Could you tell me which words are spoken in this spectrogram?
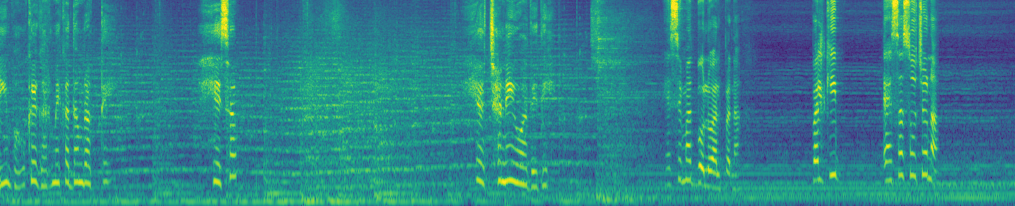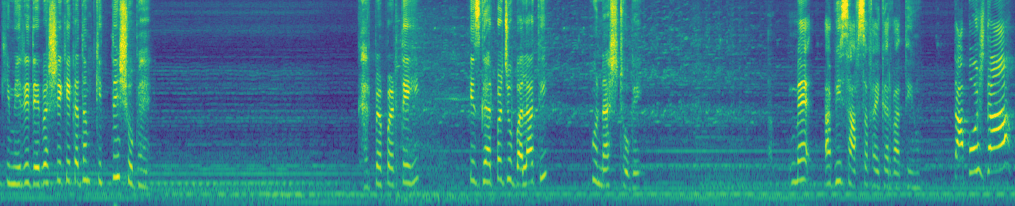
नहीं बहू के घर में कदम रखते? ये सब? ये अच्छा नहीं हुआ, दीदी। ऐसे मत बोलो, अल्पना। बल्कि ऐसा सोचो ना कि मेरे देवश्री के कदम कितने शुभ हैं। घर पर पड़ते ही, इस घर पर जो बला थी, वो नष्ट हो गई। मैं अभी साफ़ सफ़ाई करवाती हूँ। तापोश दा!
